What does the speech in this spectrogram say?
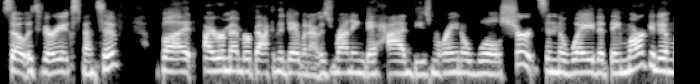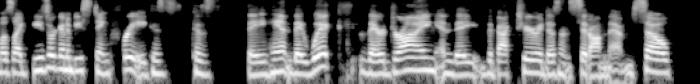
So it's very expensive. But I remember back in the day when I was running, they had these merino wool shirts, and the way that they marketed them was like, these are going to be stink free because because they hand they wick they're drying and they the bacteria doesn't sit on them. So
